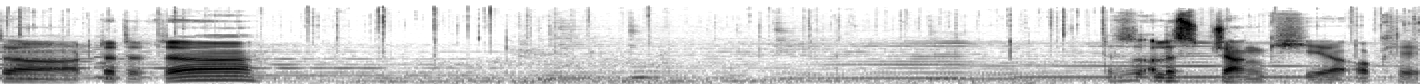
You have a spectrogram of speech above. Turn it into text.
So, da, da, da. Das ist alles Junk hier. Okay.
